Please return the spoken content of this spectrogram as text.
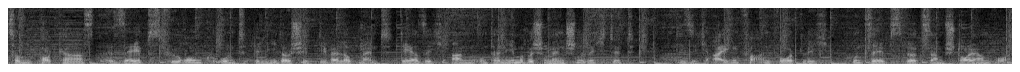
zum Podcast Selbstführung und Leadership Development, der sich an unternehmerische Menschen richtet, die sich eigenverantwortlich und selbstwirksam steuern wollen.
